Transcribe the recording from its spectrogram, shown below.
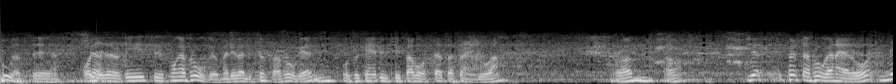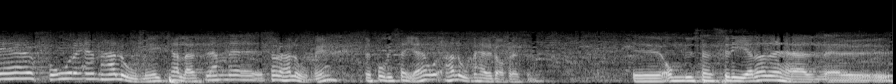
Så att, eh, och det, är- det är inte så många frågor, men det är väldigt tuffa frågor. Och så kan ju du klippa bort detta sen Johan. Ja, Ja. Första frågan är då, när får en halloumi kallas en eh, för halloumi? Men får vi säga halloumi här idag förresten? Eh, om du censurerar det här när du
